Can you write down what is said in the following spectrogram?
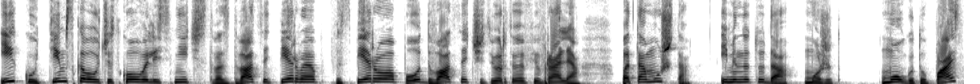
и Кутимского участкового лесничества с 21 с 1 по 24 февраля, потому что именно туда может, могут упасть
